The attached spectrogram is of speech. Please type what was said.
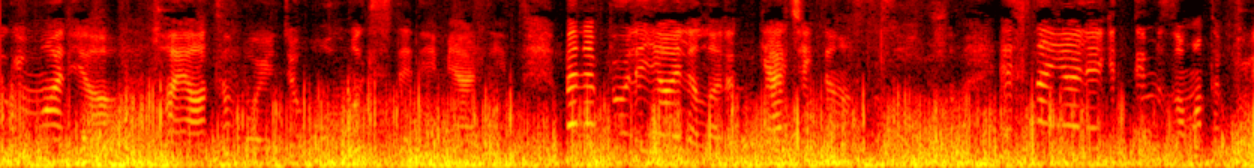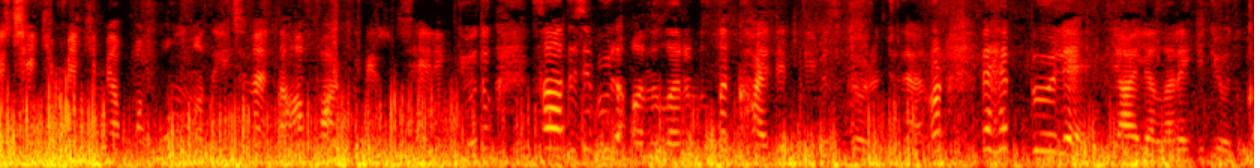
Bugün var ya hayatım boyunca olmak istediğim yerdeyim. Ben hep böyle yaylaların gerçekten hastası olmuştum. Eskiden yaylaya gittiğimiz zaman tabii böyle çekim mekim yapmak olmadığı için hani daha farklı bir şeye gidiyorduk. Sadece böyle anılarımızda kaydettiğimiz görüntüler var. Ve hep böyle yaylalara gidiyorduk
